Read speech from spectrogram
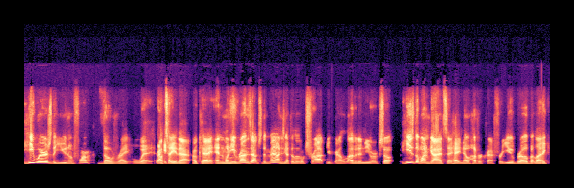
he wears the uniform the right way. I'll tell you that. Okay. And when he runs out to the mound, he's got the little trot. You're gonna love it in New York. So he's the one guy I'd say, hey, no hovercraft for you, bro. But like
